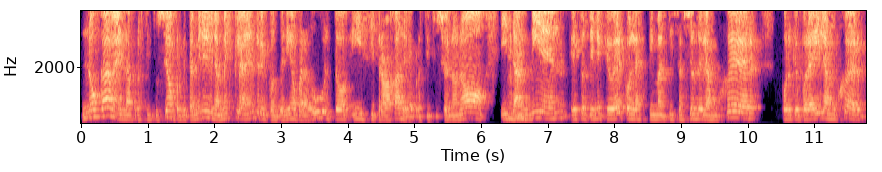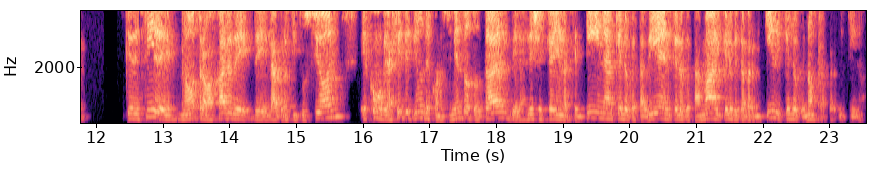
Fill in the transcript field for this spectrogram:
no cabe en la prostitución, porque también hay una mezcla entre el contenido para adulto y si trabajas de la prostitución o no, y también esto tiene que ver con la estigmatización de la mujer, porque por ahí la mujer que decide ¿no? trabajar de, de, la prostitución, es como que la gente tiene un desconocimiento total de las leyes que hay en la Argentina, qué es lo que está bien, qué es lo que está mal, qué es lo que está permitido y qué es lo que no está permitido.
